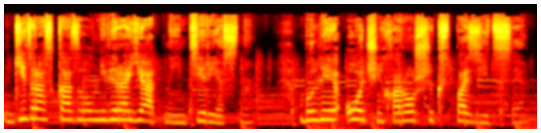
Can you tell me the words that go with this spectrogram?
Гид рассказывал невероятно интересно. Были очень хорошие экспозиции.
